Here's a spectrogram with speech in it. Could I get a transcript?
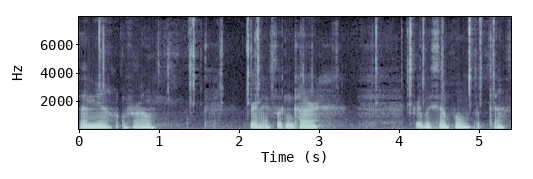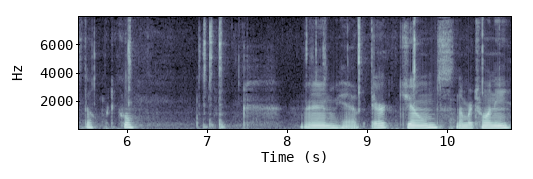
Then yeah, overall, very nice looking car. Really simple, but uh, still cool. And we have Erik Jones, number 20,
